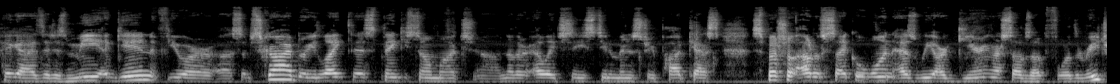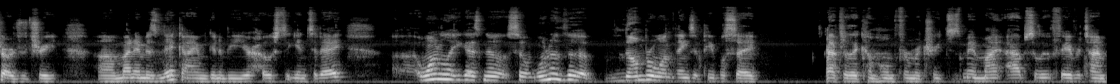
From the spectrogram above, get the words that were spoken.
Hey guys, it is me again. If you are uh, subscribed or you like this, thank you so much. Uh, another LHC Student Ministry podcast, special out of cycle one as we are gearing ourselves up for the Recharge Retreat. Um, my name is Nick. I am going to be your host again today. Uh, I want to let you guys know so, one of the number one things that people say after they come home from retreats is man my absolute favorite time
